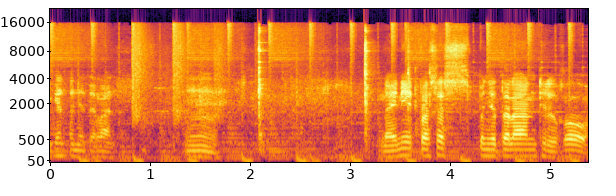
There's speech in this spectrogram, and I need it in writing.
ikan penyetelan. Hmm. nah ini proses penyetelan dilko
